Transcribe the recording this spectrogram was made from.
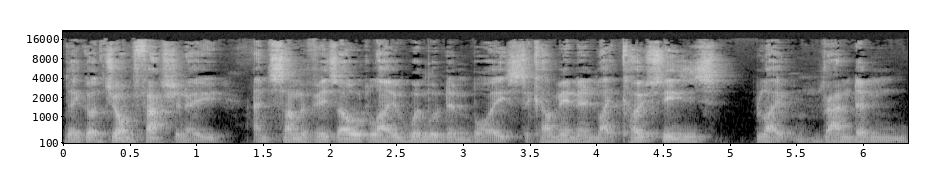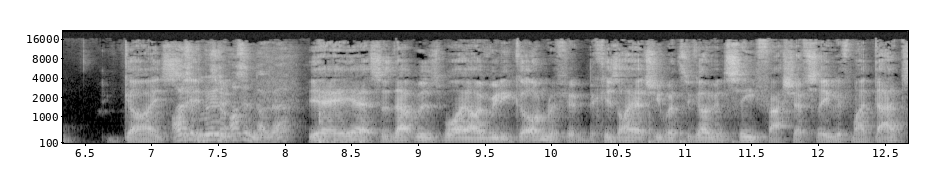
they got John Fashanu and some of his old like Wimbledon boys to come in and like coach these like random guys. I didn't, into- really, I didn't know that. yeah, yeah. So that was why I really got on with him because I actually went to go and see Fash FC with my dad.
